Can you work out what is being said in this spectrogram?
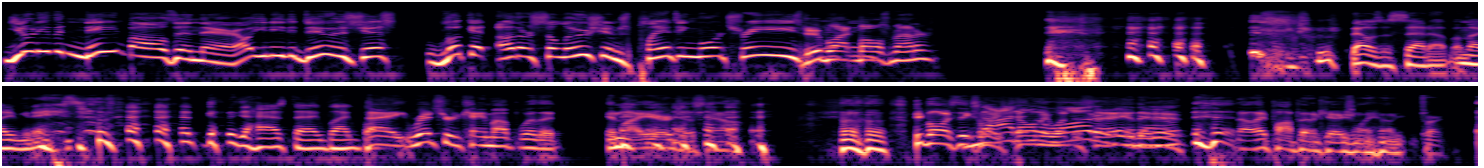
You don't even need balls in there. All you need to do is just look at other solutions, planting more trees. Do planting... black balls matter? that was a setup. I'm not even going to answer that. The hashtag black balls. Hey, Richard came up with it in my ear just now. People always think somebody's telling me what water, to say, they and they do. No, they pop in occasionally. Sorry.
